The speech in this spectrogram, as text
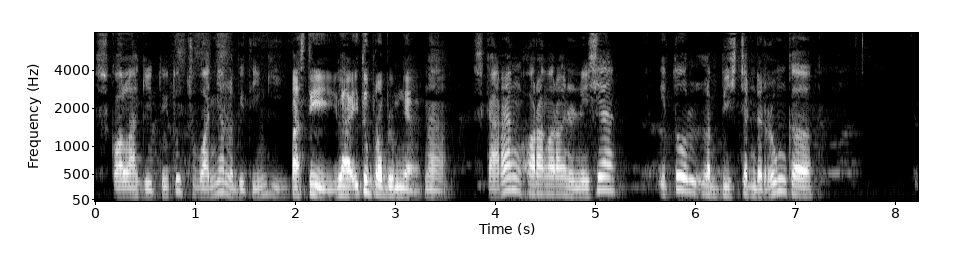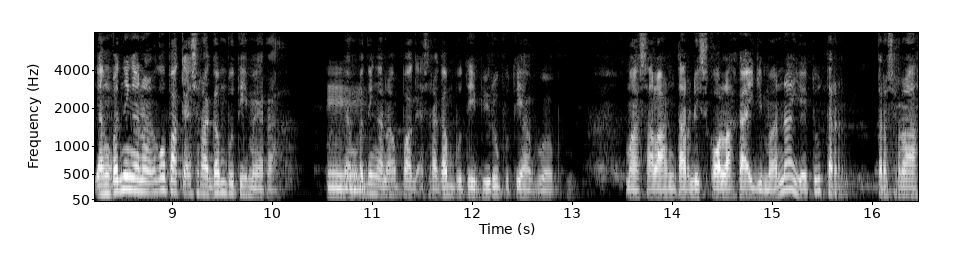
sekolah gitu itu cuannya lebih tinggi. pasti lah itu problemnya Nah, sekarang orang-orang Indonesia itu lebih cenderung ke yang penting anakku pakai seragam putih merah. Hmm. Yang penting anakku pakai seragam putih biru, putih abu-abu. Masalah ntar di sekolah kayak gimana ya itu ter- terserah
